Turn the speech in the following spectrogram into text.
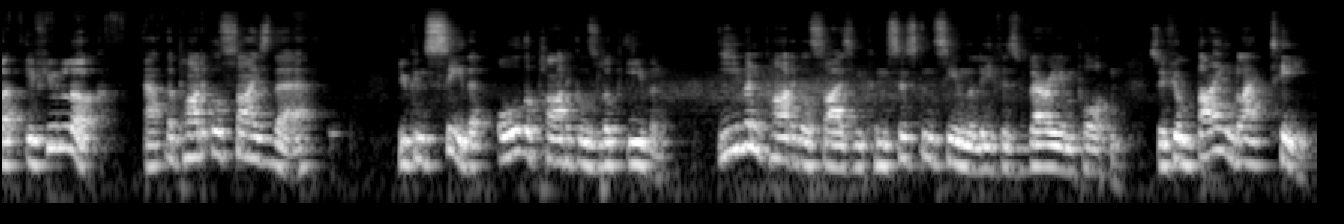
But if you look at the particle size there, you can see that all the particles look even. Even particle size and consistency in the leaf is very important. So if you're buying black tea,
